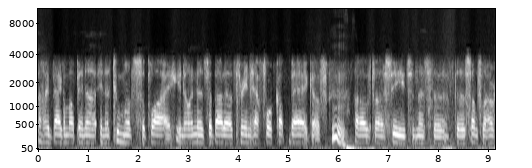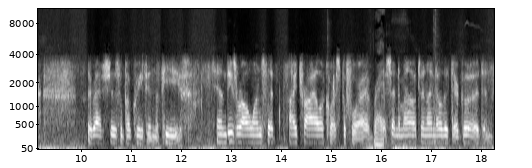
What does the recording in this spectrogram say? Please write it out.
I bag them up in a in a two month supply. You know, and it's about a three and a half four cup bag of of uh, seeds, and that's the the sunflower, the radishes, the buckwheat, and the peas. And these are all ones that I trial, of course, before I, Right. I send them out, and I know that they're good. And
